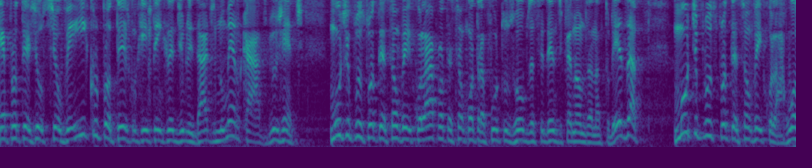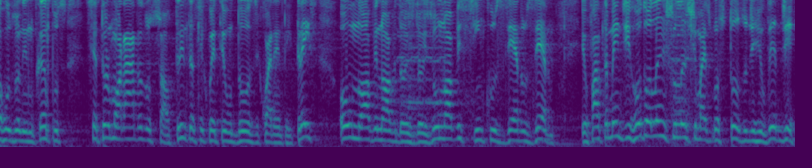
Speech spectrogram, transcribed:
quer proteger o seu veículo, proteja com quem tem credibilidade no mercado, viu, gente? Múltiplos Proteção Veicular, proteção contra furtos, roubos, acidentes e fenômenos da natureza. Múltiplos Proteção Veicular, Rua Rosolino Campos, setor Morada do Sol, 3051 1243 ou 99221 9500. Eu falo também de Rodolanche, o lanche mais gostoso de Rio Verde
